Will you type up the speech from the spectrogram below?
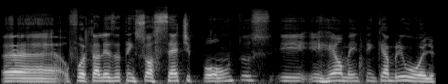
é, o Fortaleza tem só sete pontos e, e realmente tem que abrir o olho.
